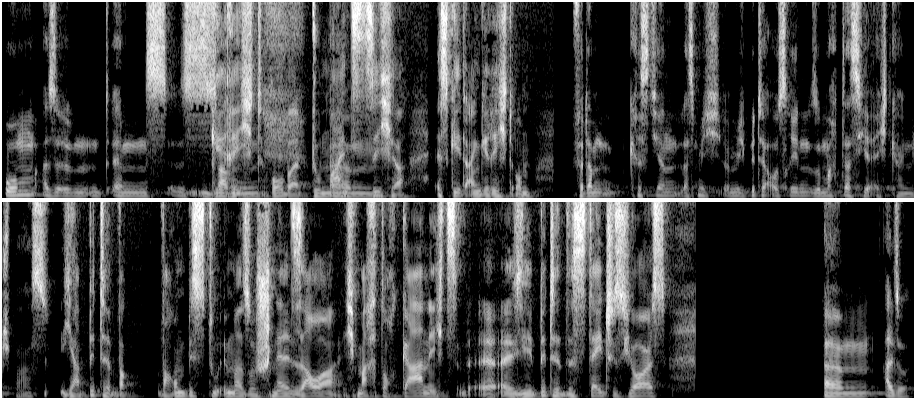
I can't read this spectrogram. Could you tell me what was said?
um. Also ähm, ähm Gericht, Robert, du meinst ähm, sicher, es geht ein Gericht um. Verdammt, Christian, lass mich, äh, mich bitte ausreden, so macht das hier echt keinen Spaß. Ja, bitte, warum bist du immer so schnell sauer? Ich mach doch gar nichts. Äh, bitte, the stage is yours. Ähm, also,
